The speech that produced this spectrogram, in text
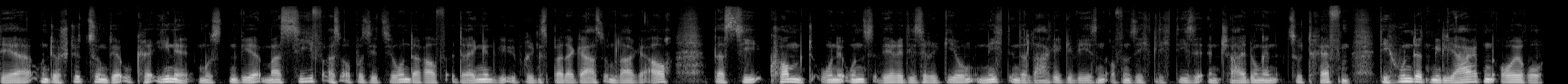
der Unterstützung der Ukraine mussten wir massiv als Opposition darauf drängen, wie übrigens bei der Gasumlage auch, dass sie kommt. Ohne uns wäre diese Regierung nicht in der Lage gewesen, offensichtlich diese Entscheidungen zu treffen. Die 100 Milliarden Euro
